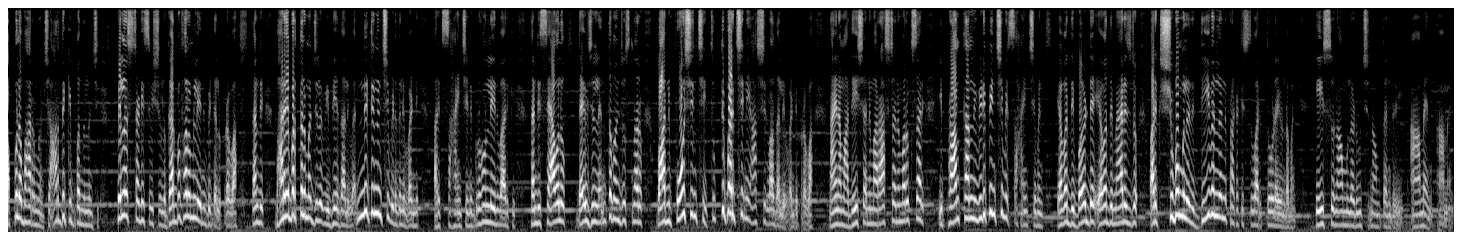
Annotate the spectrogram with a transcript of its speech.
అప్పుల భారం నుంచి ఆర్థిక ఇబ్బందుల నుంచి పిల్లల స్టడీస్ విషయంలో గర్భఫలం లేని బిడ్డలు ప్రభా. తండ్రి భార్యాభర్తల మధ్యలో విభేదాలు ఇవన్నిటి నుంచి విడుదల ఇవ్వండి. వారికి సహాయం చేయండి గృహం లేని వారికి తండ్రి సేవలో దైవజనులు ఎంతమంది చూస్తున్నారు? వారిని పోషించి తృప్తిపరిచి నీ ఆశీర్వాదాలు ఇవ్వండి ప్రభా. నాయన మా దేశాన్ని మా రాష్ట్రాన్ని మరొకసారి ఈ ప్రాంతాలను విడిపించి మీరు సహాయం చేయమని ఎవరిది బర్త్డే ఎవరిది మ్యారేజ్ వారికి శుభములని దీవెనలని ప్రకటిస్తూ వారికి తోడై ఉండమని ఏసునాములు అడుగుచున్నాం తండ్రి. Amen amen.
